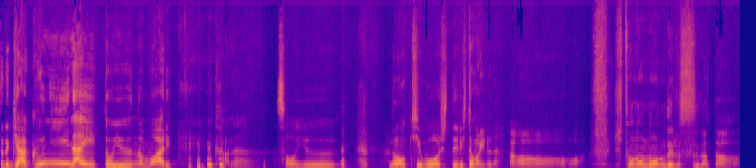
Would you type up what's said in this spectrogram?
ただ逆にないというのもありかな そういうのを希望してる人もいるな。ああ人の飲んでる姿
